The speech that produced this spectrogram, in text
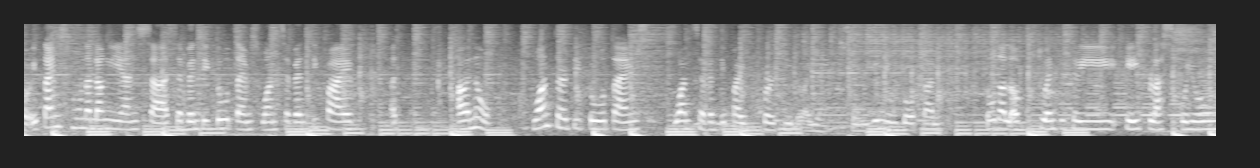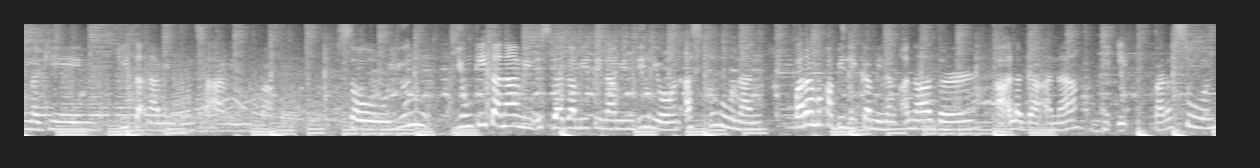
So i-times mo na lang yan sa 72 times 175 at ano, 132 times 175 per kilo. Ayan. So yun yung total. Total of 23k plus po yung naging kita namin doon sa aming baboy. So, yun, yung kita namin is gagamitin namin din yon as puhunan para makabili kami ng another aalagaan na biik. Para soon,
